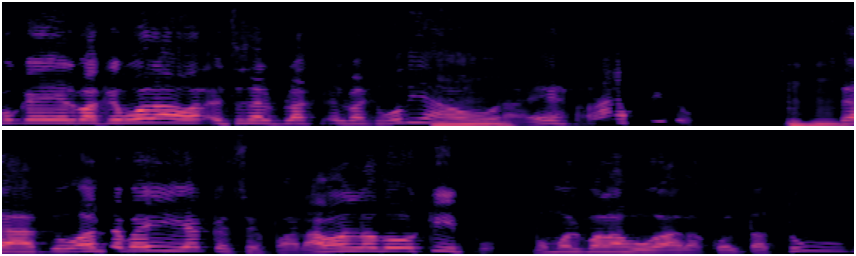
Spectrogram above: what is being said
Porque el basquetbol ahora, entonces el, el basquetbol de ahora es rápido. O sea, tú antes veías que se paraban los dos equipos. Vamos a armar la jugada. Corta tú,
